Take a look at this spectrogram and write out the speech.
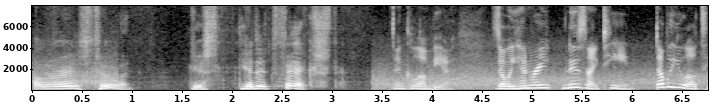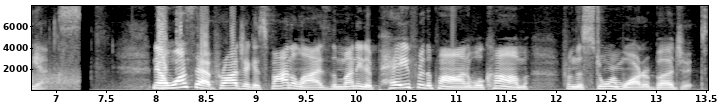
All there is to it. Just get it fixed. In Columbia, Zoe Henry, News 19, WLTX. Now, once that project is finalized, the money to pay for the pond will come from the stormwater budget.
